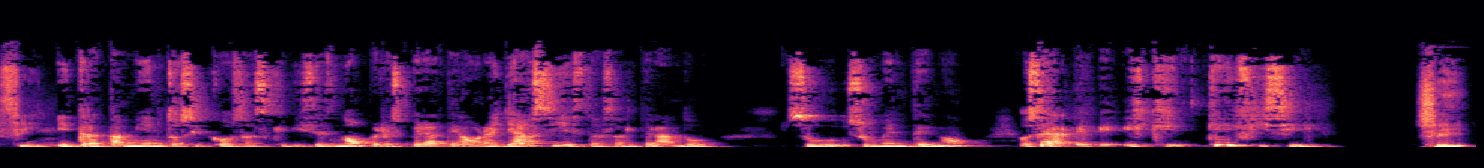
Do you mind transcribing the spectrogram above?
sí. y tratamientos y cosas que dices, no, pero espérate, ahora ya sí estás alterando su, su mente, ¿no? O sea, eh, eh, qué, qué difícil. Sí,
